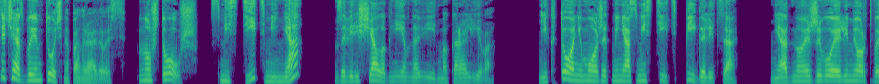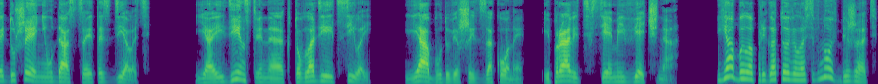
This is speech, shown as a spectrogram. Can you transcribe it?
Сейчас бы им точно понравилось. Ну что уж, сместить меня? Заверещала гневно ведьма королева. Никто не может меня сместить, пигалица. Ни одной живой или мертвой душе не удастся это сделать. Я единственная, кто владеет силой. Я буду вершить законы и править всеми вечно. Я было приготовилась вновь бежать,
